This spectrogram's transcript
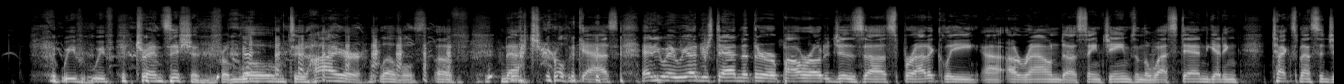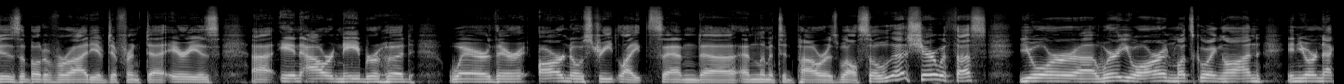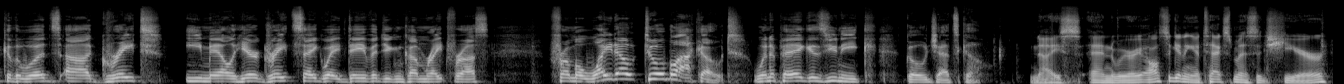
We've we've transitioned from low to higher levels of natural gas. Anyway, we understand that there are power outages uh, sporadically uh, around uh, St. James and the West End, getting text messages about a variety of different uh, areas uh, in our neighborhood where there are no street lights and uh, and limited power as well. So share with us your where you are and what's going on in your neck of the woods. great email here. Great segue, David. You can come right for us. From a whiteout to a blackout, Winnipeg is unique. Go Jets, go. Nice. And we're also getting a text message here.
